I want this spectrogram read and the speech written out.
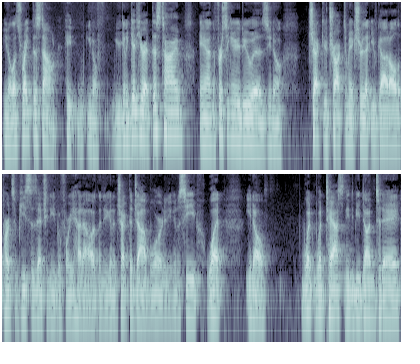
you know let's write this down. Hey you know you're going to get here at this time and the first thing you're going to do is you know check your truck to make sure that you've got all the parts and pieces that you need before you head out. And then you're going to check the job board and you're going to see what, you know, what what tasks need to be done today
